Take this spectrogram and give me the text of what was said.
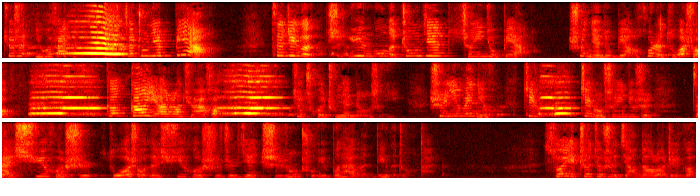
就是你会发现在中间变了，在这个运弓的中间声音就变了，瞬间就变了。或者左手刚刚一按上去还好，就会出现这种声音，是因为你这种这种声音就是在虚和实，左手在虚和实之间始终处于不太稳定的状态，所以这就是讲到了这个。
